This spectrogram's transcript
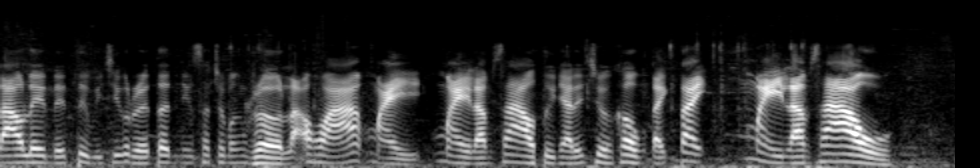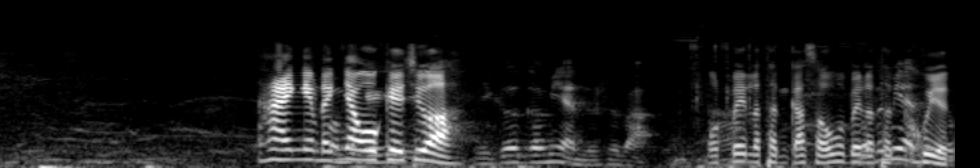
lao lên đến từ vị trí của tân nhưng sao cho băng r lão hóa. Mày mày làm sao? Từ nhà đến trường không? Đánh tay. Mày làm sao? Hai anh em đánh nhau ok chưa? một bên là thần cá sấu một bên là thần khuyển.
